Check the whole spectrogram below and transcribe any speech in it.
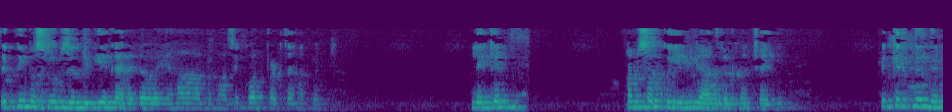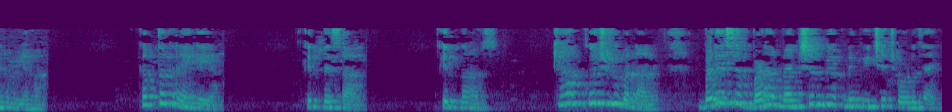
اتنی مصروف زندگی ہے کینیڈا میں یہاں نمازیں کون پڑھتا ہے ہر وقت؟ لیکن ہم سب کو یہ بھی یاد رکھنا چاہیے۔ کہ کتنے دن ہم یہاں کب تک رہیں گے یہاں؟ کتنے سال؟ کتنا عرص کیا کچھ بھی بنا لیں؟ بڑے سے بڑا مینشن بھی اپنے پیچھے چھوڑ جائیں۔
